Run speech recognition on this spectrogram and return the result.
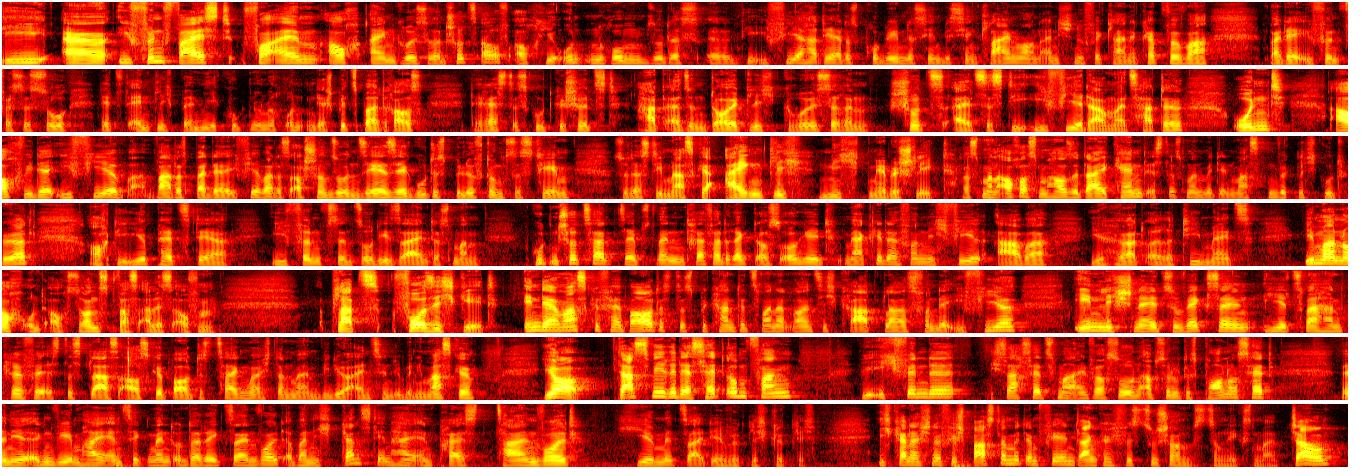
Die äh, i5 weist vor allem auch einen größeren Schutz auf, auch hier unten rum, sodass äh, die i4 hatte ja das Problem, dass sie ein bisschen klein war und eigentlich nur für kleine Köpfe war. Bei der i5 ist es so, letztendlich bei mir guckt nur noch unten der Spitzbart raus, der Rest ist gut geschützt, hat also einen deutlich größeren Schutz, als es die i4 damals hatte. Und auch wie der i4 war das, bei der i4 war das auch schon so ein sehr, sehr gutes Belüftungssystem, sodass die Maske eigentlich nicht mehr beschlägt. Was man auch aus dem Hause Dye kennt, ist, dass man mit den Masken wirklich gut hört. Auch die Earpads der i5 sind so designt, dass man guten Schutz hat. Selbst wenn ein Treffer direkt aufs Ohr geht, merkt ihr davon nicht viel, aber ihr hört eure Teammates immer noch und auch sonst, was alles auf dem Platz vor sich geht. In der Maske verbaut ist das bekannte 290-Grad-Glas von der i4. Ähnlich schnell zu wechseln. Hier zwei Handgriffe ist das Glas ausgebaut. Das zeigen wir euch dann mal im Video einzeln über die Maske. Ja, das wäre der Setumfang wie ich finde, ich sage es jetzt mal einfach so, ein absolutes Pornoset. Wenn ihr irgendwie im High-End-Segment unterwegs sein wollt, aber nicht ganz den High-End-Preis zahlen wollt, hiermit seid ihr wirklich glücklich. Ich kann euch nur viel Spaß damit empfehlen. Danke euch fürs Zuschauen. Bis zum nächsten Mal. Ciao.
